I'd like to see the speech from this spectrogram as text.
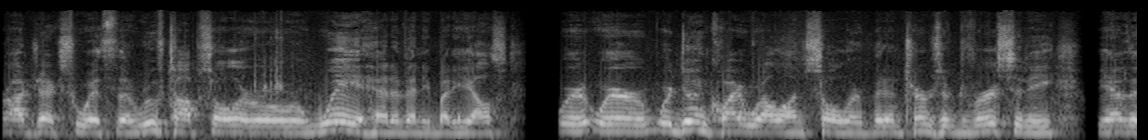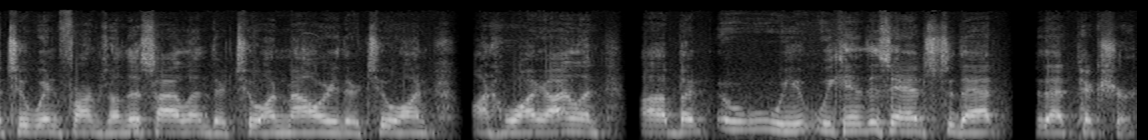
projects, with the rooftop solar, we're way ahead of anybody else. We're, we're, we're doing quite well on solar, but in terms of diversity, we have the two wind farms on this island. There are two on Maui. There are two on, on Hawaii Island. Uh, but we, we can. This adds to that to that picture.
